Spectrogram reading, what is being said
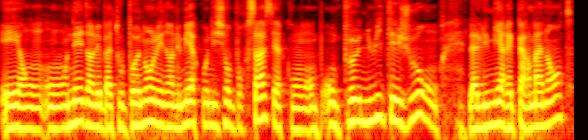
et on, est dans les bateaux ponons, on est dans les meilleures conditions pour ça, c'est-à-dire qu'on on peut nuit et jour, la lumière est permanente,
